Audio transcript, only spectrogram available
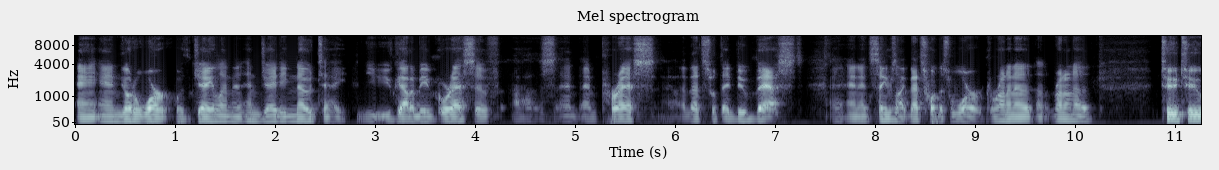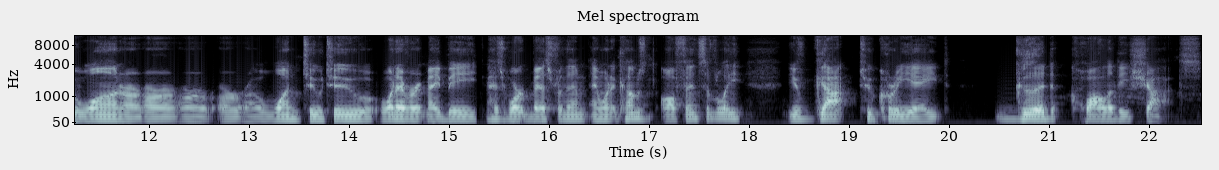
and, and go to work with Jalen and, and, JD Notae. You, have got to be aggressive uh, and, and, press. That's what they do best, and it seems like that's what has worked. Running a running a two two one or or or, or a one two two whatever it may be has worked best for them. And when it comes offensively, you've got to create good quality shots.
